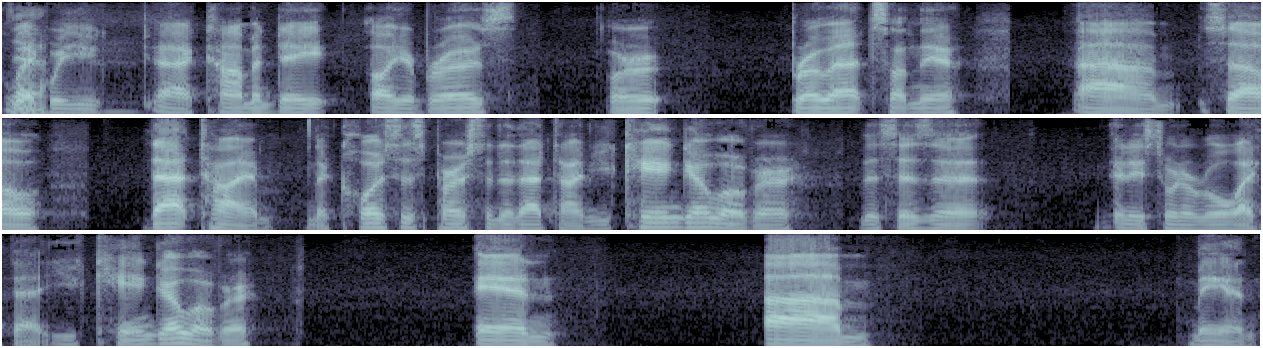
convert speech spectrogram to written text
Like Yeah. where you uh, commendate all your bros or broettes on there. Um, so that time, the closest person to that time, you can go over. This isn't any sort of rule like that. You can go over, and um, man,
